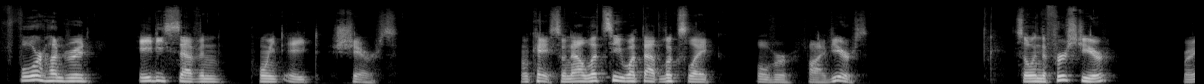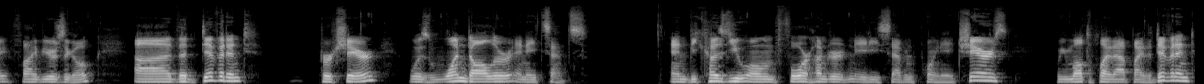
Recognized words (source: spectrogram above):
487.8 shares. Okay, so now let's see what that looks like over five years. So in the first year, right, five years ago, uh, the dividend per share was $1.08. And because you own 487.8 shares, we multiply that by the dividend,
